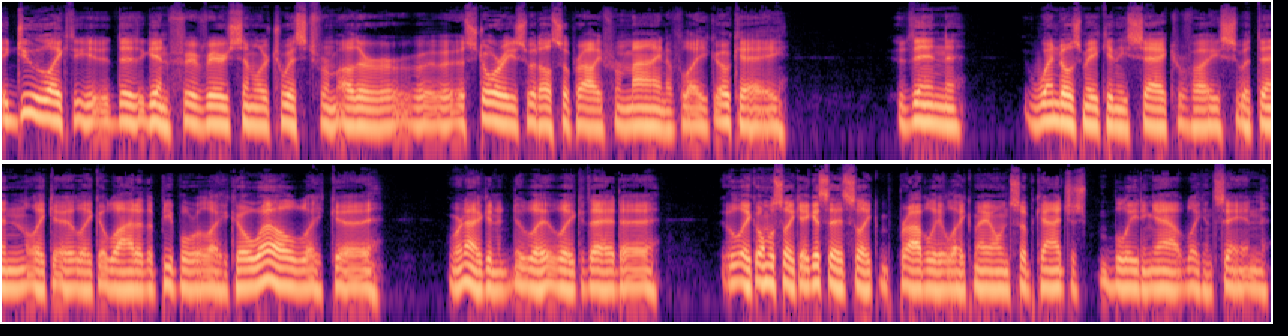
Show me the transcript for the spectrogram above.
I do like the, the again very similar twist from other uh, stories, but also probably from mine of like okay, then Wendell's making these sacrifice, but then like uh, like a lot of the people were like, oh well, like uh, we're not gonna do like that. Uh, like almost like I guess that's like probably like my own subconscious bleeding out, like and saying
